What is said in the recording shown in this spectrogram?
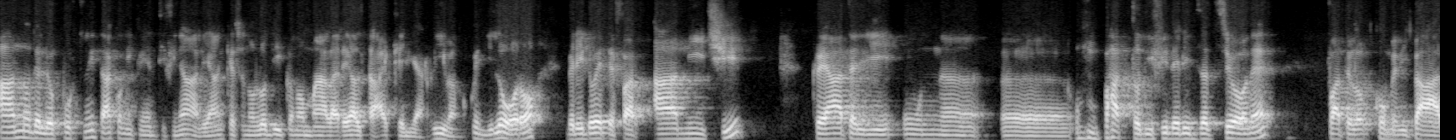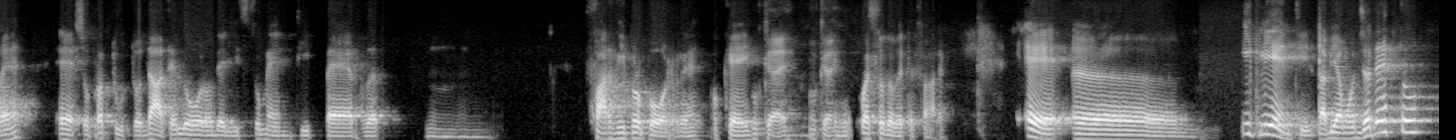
hanno delle opportunità con i clienti finali, anche se non lo dicono, ma la realtà è che gli arrivano. Quindi loro ve li dovete fare amici, creategli un, uh, un patto di fidelizzazione, fatelo come vi pare e soprattutto date loro degli strumenti per mh, mm, farvi proporre, ok? Ok, ok. Quindi questo dovete fare. E uh, i clienti, l'abbiamo già detto,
